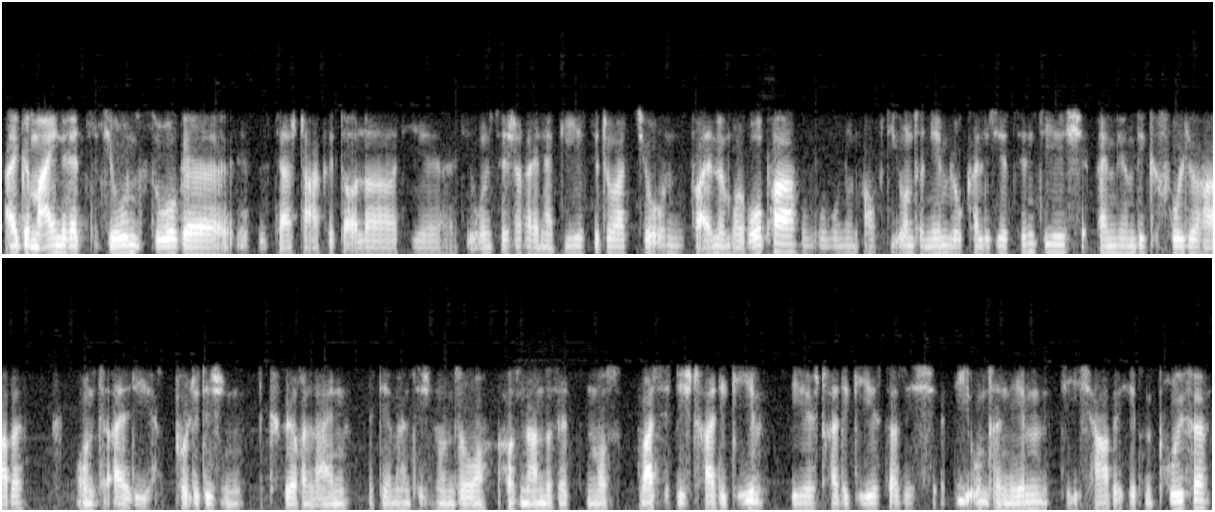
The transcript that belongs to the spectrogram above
allgemeinen Rezessionssorge, ist es der starke Dollar, die, die unsichere Energiesituation, vor allem in Europa, wo nun auch die Unternehmen lokalisiert sind, die ich bei mir im Wikifolio habe und all die politischen Quereleien, mit denen man sich nun so auseinandersetzen muss. Was ist die Strategie? Die Strategie ist, dass ich die Unternehmen, die ich habe, eben prüfe,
